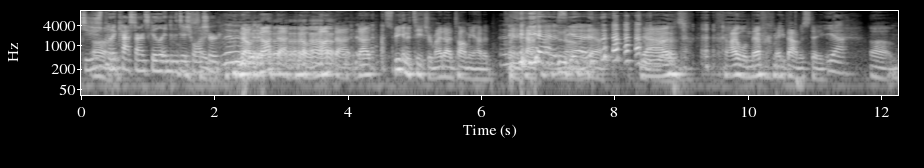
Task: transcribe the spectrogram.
Did you just Um, put a cast iron skillet into the dishwasher? like- no, not that. No, not that. That. Speaking of teacher, my dad taught me how to clean a cast Yes, iron. Yes. Yeah, yeah I, was- I will never make that mistake. yeah. Um,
